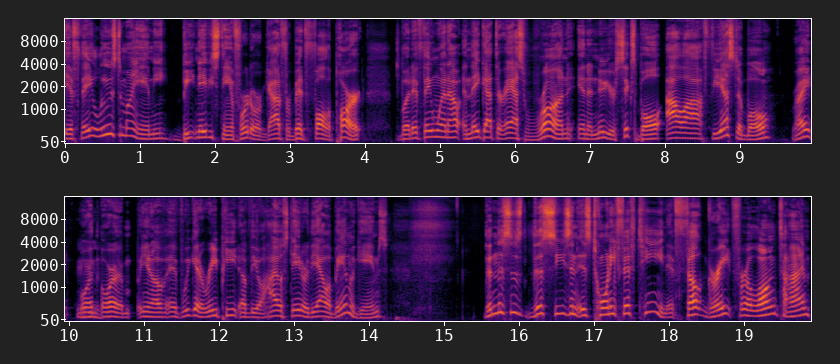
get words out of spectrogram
If they lose to Miami, beat Navy Stanford, or God forbid, fall apart, but if they went out and they got their ass run in a New Year's Six bowl, a la Fiesta Bowl, right? Or mm-hmm. or you know, if we get a repeat of the Ohio State or the Alabama games, then this is this season is 2015. It felt great for a long time.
